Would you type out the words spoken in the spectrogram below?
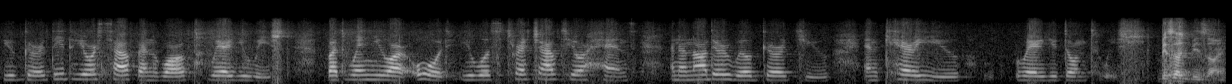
you girded yourself and walked where you wished. But when you are old, you will stretch out your hands, and another will gird you and carry you where you don't wish. Bizony, bizony.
